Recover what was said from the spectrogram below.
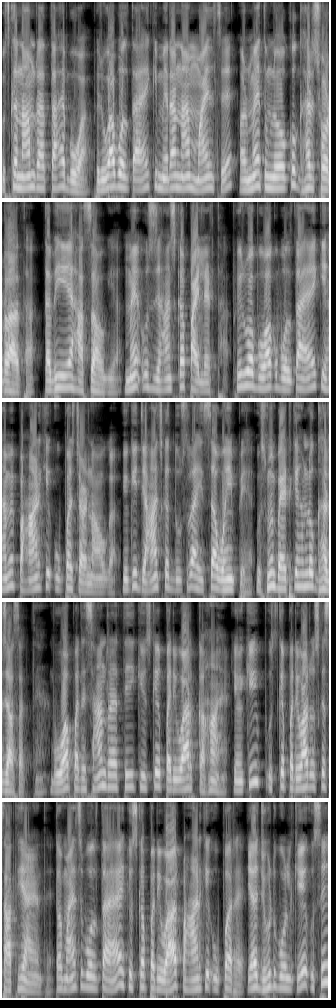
उसका नाम रहता है बुआ। फिर वह बोलता है की मेरा नाम माइल्स है और मैं तुम लोगों को घर छोड़ रहा था। तभी यह हादसा हो गया। मैं उस जहाज़ का पायलट था। फिर वह बुआ को बोलता है की हमें पहाड़ के ऊपर चढ़ना होगा, क्योंकि जहाज़ का दूसरा हिस्सा वहीं पे है। उसमें बैठ के हम लोग घर जा सकते हैं। बुआ परेशान रहती है कि उसके परिवार कहाँ है, क्योंकि उसके परिवार उसके साथ ही आए थे। तो माइल्स बोलता है कि उसका परिवार पहाड़ के ऊपर है, या झूठ बोल के उसे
